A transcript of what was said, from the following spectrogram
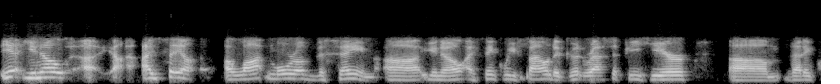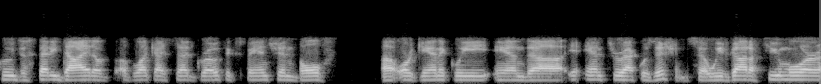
Yeah, you know, uh, I'd say a, a, lot more of the same. Uh, you know, I think we found a good recipe here um, that includes a steady diet of, of, like I said, growth expansion, both uh, organically and uh, and through acquisition. So we've got a few more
